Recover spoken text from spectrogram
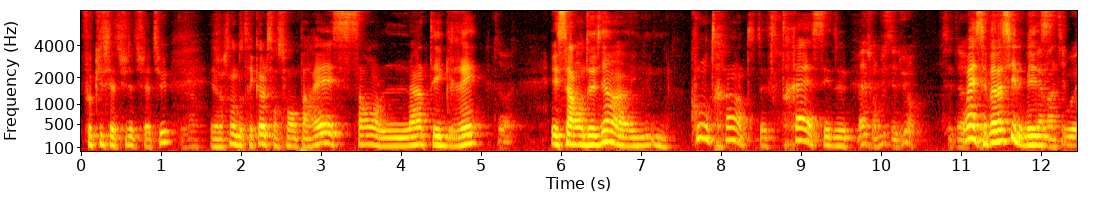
focus là-dessus, là-dessus, là-dessus. Et j'ai l'impression que d'autres écoles s'en sont emparées sans l'intégrer. Et ça en devient une, contrainte de stress et de... Parce qu'en plus, c'est dur. Ouais, c'est pas facile, mais ouais,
